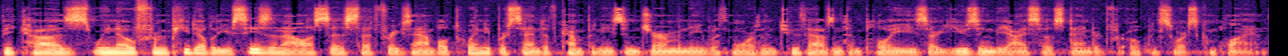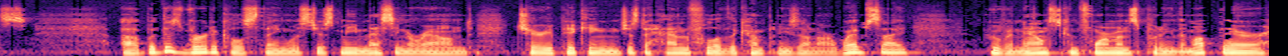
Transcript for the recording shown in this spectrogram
because we know from PwC's analysis that, for example, 20% of companies in Germany with more than 2,000 employees are using the ISO standard for open source compliance. Uh, but this verticals thing was just me messing around, cherry picking just a handful of the companies on our website who've announced conformance, putting them up there.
